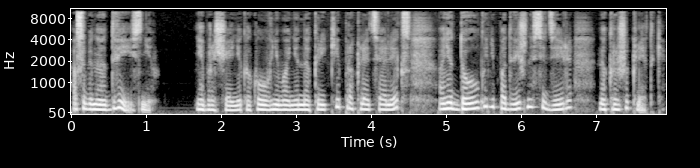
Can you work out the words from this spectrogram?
особенно две из них. Не обращая никакого внимания на крики проклятия Алекс, они долго неподвижно сидели на крыше клетки.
